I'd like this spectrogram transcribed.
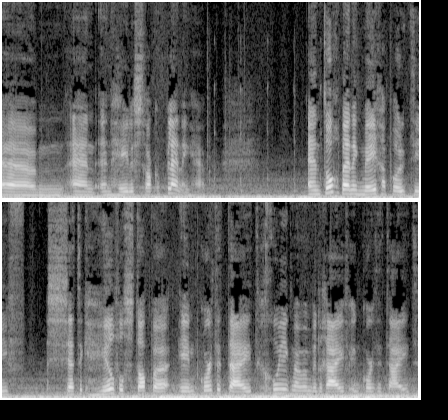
um, en een hele strakke planning heb. En toch ben ik mega productief. Zet ik heel veel stappen in korte tijd. Groei ik met mijn bedrijf in korte tijd.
